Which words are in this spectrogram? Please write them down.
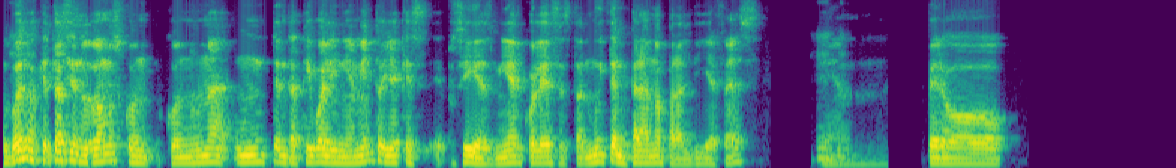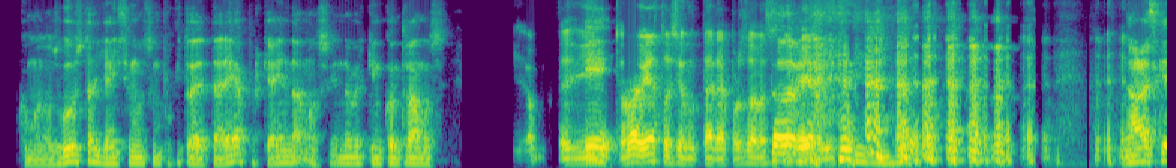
Pues bueno, ¿qué tal si nos vamos con, con una, un tentativo alineamiento, ya que es, eh, pues sí, es miércoles, está muy temprano para el DFS, em, pero como nos gusta, ya hicimos un poquito de tarea, porque ahí andamos, viendo a ver qué encontramos. Yep. Y Eh, todavía estoy haciendo tarea, por eso a veces Todavía. No, es que,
